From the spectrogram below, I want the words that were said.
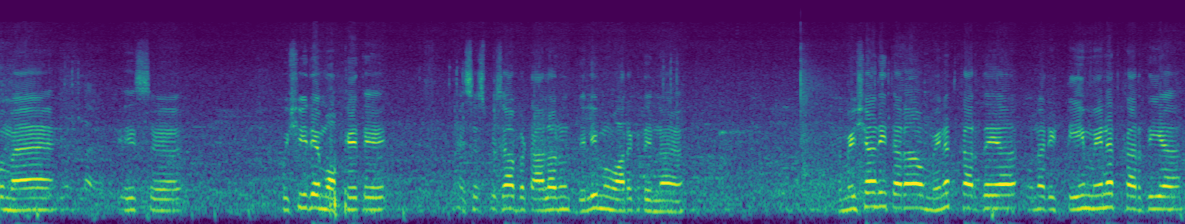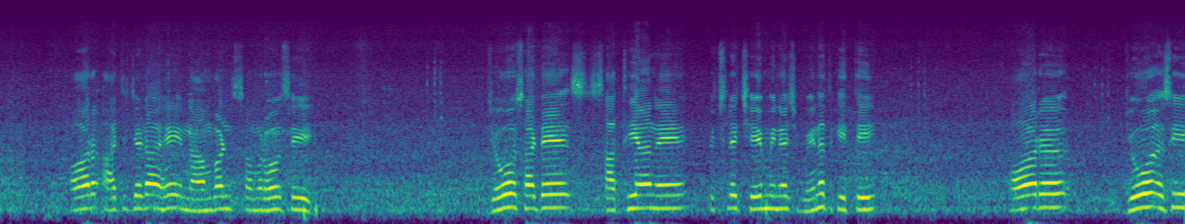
ਦੇਖੋ, ਮੈਂ ਇਸ ਖੁਸ਼ੀ ਦੇ ਮੌਕੇ ਤੇ ਐਸਐਸਪੀ ਸਾਹਿਬ ਬਟਾਲਾ ਨੂੰ ਦਿਲੀ ਮੁਬਾਰਕ ਦਿੰਦਾ ਹਾਂ। ਹਮੇਸ਼ਾ ਦੀ ਤਰ੍ਹਾਂ ਉਹ ਮਿਹਨਤ ਕਰਦੇ ਆ, ਉਹਨਾਂ ਦੀ ਟੀਮ ਮਿਹਨਤ ਕਰਦੀ ਆ ਔਰ ਅੱਜ ਜਿਹੜਾ ਇਹ ਇਨਾਮ ਸਮਾਰੋਹ ਸੀ, ਜੋ ਸਾਡੇ ਸਾਥੀਆਂ ਨੇ ਪਿਛਲੇ 6 ਮਹੀਨੇ 'ਚ ਮਿਹਨਤ ਕੀਤੀ ਔਰ ਜੋ ਅਸੀਂ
